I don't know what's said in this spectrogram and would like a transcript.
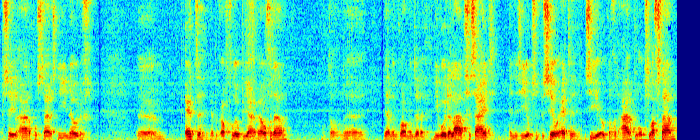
percelen aardappels, daar is niet nodig. Um, erten heb ik afgelopen jaar wel gedaan. Want dan, uh, ja, dan kwamen er, die worden laat gezaaid. En dan zie je op zijn perceel erten zie je ook nog wat aardappelopslag staan.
